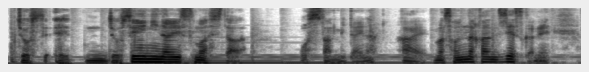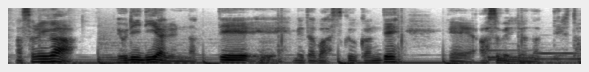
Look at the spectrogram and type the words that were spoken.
ー、女性、え女性になりすましたおっさんみたいな。はい。まあ、そんな感じですかね。まあ、それが、よりリアルになって、えー、メタバース空間で、えー、遊べるようになっていると。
